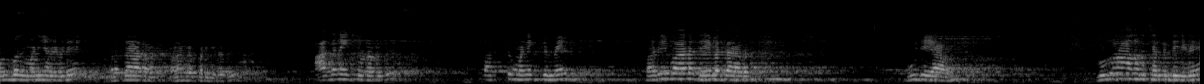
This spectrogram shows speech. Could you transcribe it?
ஒன்பது மணி அளவிலே பிரசாதம் வழங்கப்படுகிறது. அதனைத் தொடர்ந்து பத்து மணிக்கு மேல் பரிவார தேவதாவின் பூஜையாகும். குருநாதர் சன்னதியிலே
